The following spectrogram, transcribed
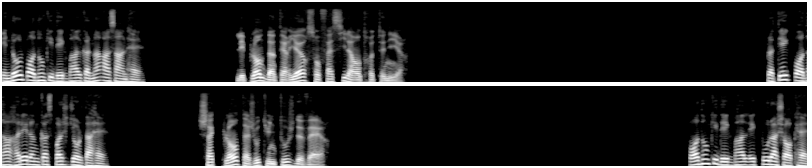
इंडोर पौधों की देखभाल करना आसान है Les plantes d'intérieur sont faciles à entretenir. प्रत्येक पौधा हरे रंग का स्पर्श जोड़ता है Chaque plante ajoute une touche de vert. पौधों की देखभाल एक पूरा शौक है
